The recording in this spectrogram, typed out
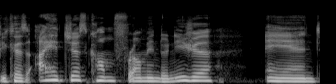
because I had just come from Indonesia, and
